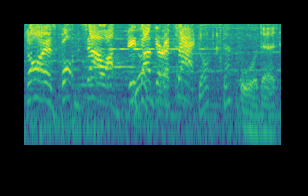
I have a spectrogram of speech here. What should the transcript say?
Dire's bottom tower is under attack. Doctor ordered.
